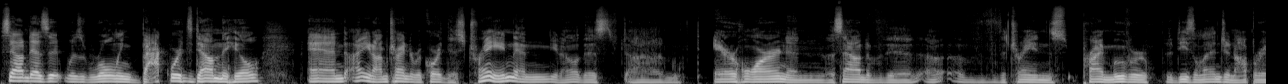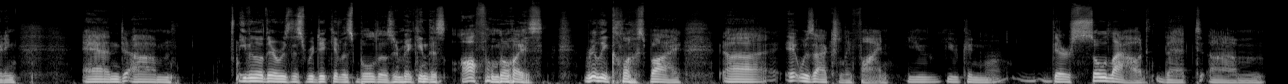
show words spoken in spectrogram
sound as it was rolling backwards down the hill and I, you know i'm trying to record this train and you know this um, air horn and the sound of the uh, of the train's prime mover the diesel engine operating and um, even though there was this ridiculous bulldozer making this awful noise really close by, uh, it was actually fine. You you can they're so loud that um,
